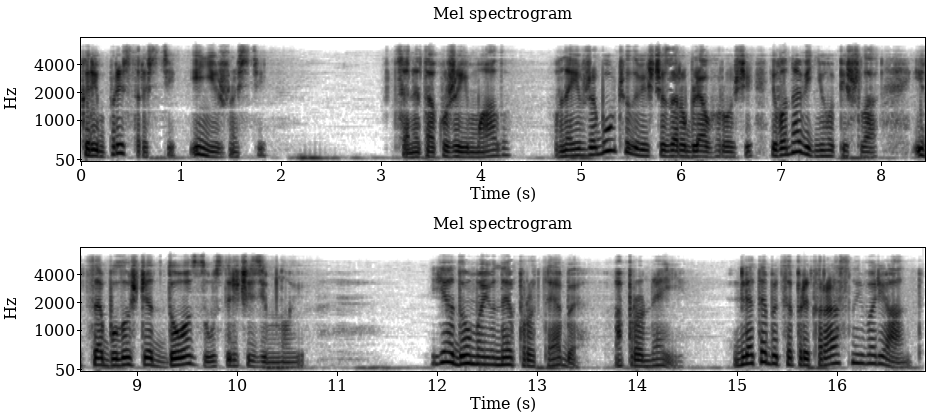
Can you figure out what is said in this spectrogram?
крім пристрасті і ніжності? Це не так уже й мало. В неї вже був чоловік, що заробляв гроші, і вона від нього пішла, і це було ще до зустрічі зі мною. Я думаю не про тебе, а про неї. Для тебе це прекрасний варіант.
